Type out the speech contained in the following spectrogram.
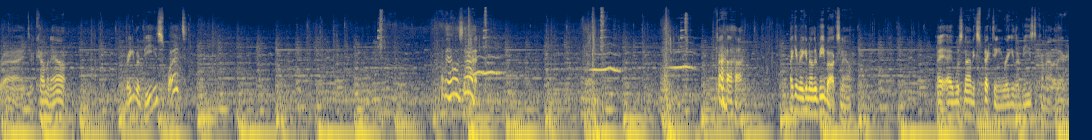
Alright, they're coming out. Regular bees? What? What the hell is that? Hahaha. I can make another bee box now. I, I was not expecting regular bees to come out of there.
